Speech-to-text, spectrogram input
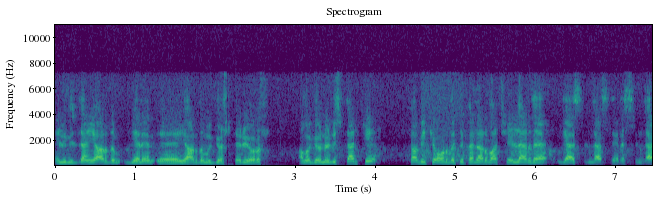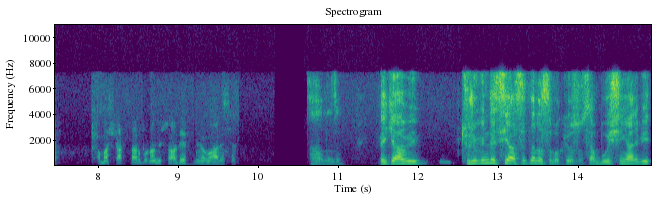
Elimizden yardım gelen e, yardımı gösteriyoruz. Ama gönül ister ki tabii ki oradaki Fenerbahçeliler de gelsinler seyretsinler. Ama şartlar buna müsaade etmiyor maalesef. Anladım. Peki abi tribünde siyasete nasıl bakıyorsun? Sen bu işin yani bir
